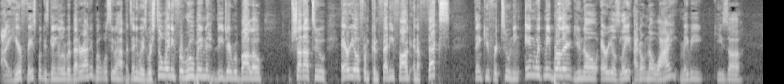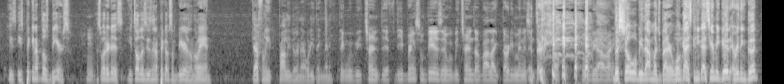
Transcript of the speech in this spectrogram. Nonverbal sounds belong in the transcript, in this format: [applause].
I hear Facebook is getting a little bit better at it, but we'll see what happens. Anyways, we're still waiting for Ruben, DJ Rubalo. Shout out to Ariel from Confetti Fog and Effects. Thank you for tuning in with me, brother. You know Ariel's late. I don't know why. Maybe he's uh he's he's picking up those beers. Hmm. That's what it is. He told us he was gonna pick up some beers on the way in. Definitely, probably doing that. What do you think, Manny? I think we'll be turned if he brings some beers in, we'll be turned up by like thirty minutes In into 30 the show. We'll be all right. [laughs] The show will be that much better. Well, guys, can you guys hear me good? Everything good?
